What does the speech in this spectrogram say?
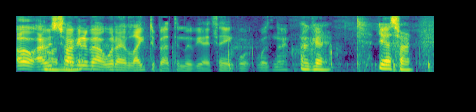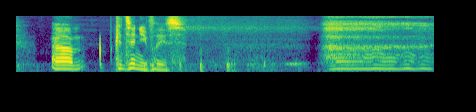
oh, I was Oh, no. talking about what I liked about the movie. I think wa- wasn't I? Okay, yeah, that's fine. Um, continue, please. I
